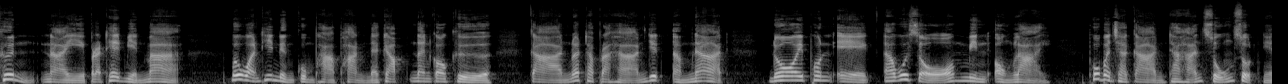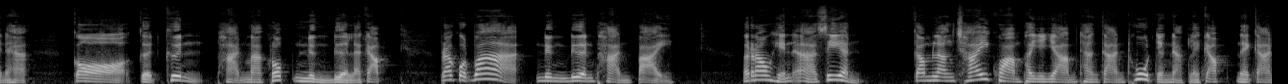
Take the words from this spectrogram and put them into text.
ขึ้นในประเทศเมียนมาเมื่อวันที่ 1 กุมภาพันธ์นะครับ นั่นก็คือการรัฐประหารยึดอำนาจ โดยพลเอกอาวุโสมินอองไลน์ ผู้บัญชาการทหารสูงสุดเนี่ยนะฮะก็เกิดขึ้นผ่านมาครบ 1 เดือนแล้วครับ ปรากฏว่า 1 เดือนผ่านไป เราเห็นอาเซียนกำลังใช้ความพยายามทางการทูตอย่างหนักเลยครับ ในการ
